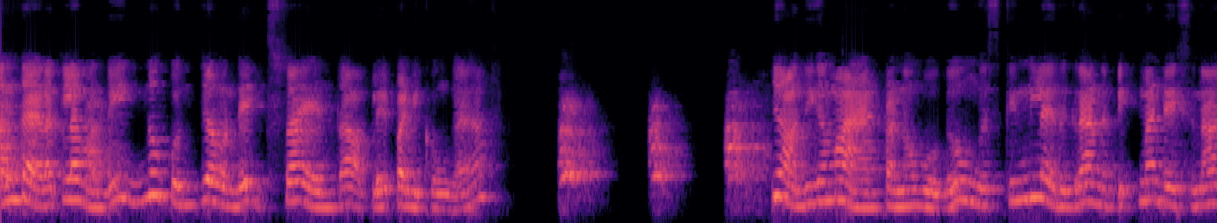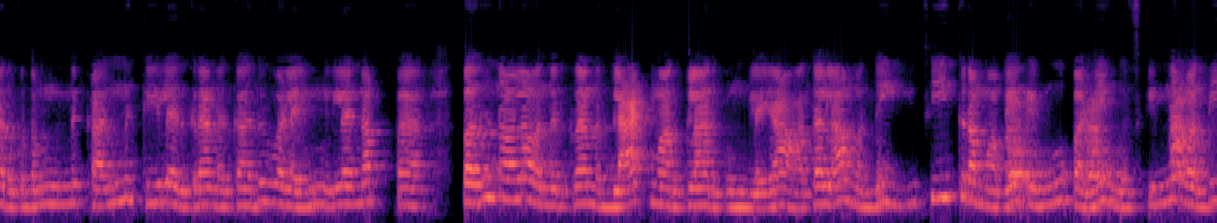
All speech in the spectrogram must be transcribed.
அந்த இடத்துல வந்து இன்னும் கொஞ்சம் வந்து எக்ஸ்ட்ரா எடுத்து அப்ளை பண்ணிக்கோங்க கொஞ்சம் அதிகமாக ஆட் பண்ணும்போது, உங்கள் ஸ்கின்ல இருக்கிற அந்த பிக்மெண்டேஷனாக இருக்கட்டும், இந்த கண்ணு கீழே இருக்கிற அந்த கருவளையும் இல்லைன்னா ப பருனால வந்திருக்கிற அந்த பிளாக் மார்க்லாம் இருக்கும் இல்லையா? அதெல்லாம் வந்து சீக்கிரமாகவே ரிமூவ் பண்ணி உங்கள் ஸ்கின்னை வந்து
